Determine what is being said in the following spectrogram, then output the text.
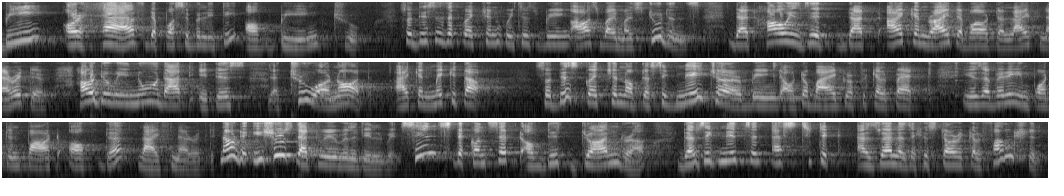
be or have the possibility of being true. So, this is a question which is being asked by my students that how is it that I can write about a life narrative? How do we know that it is uh, true or not? I can make it up so, this question of the signature being the autobiographical pact is a very important part of the life narrative. Now, the issues that we will deal with. Since the concept of this genre designates an aesthetic as well as a historical function,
